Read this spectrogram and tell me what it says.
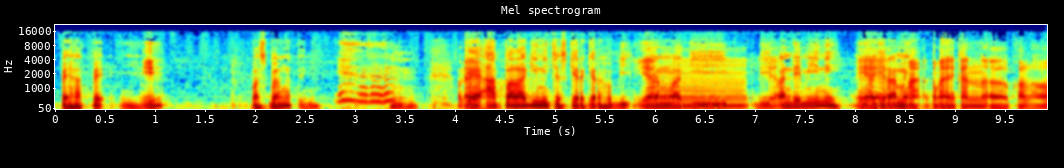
PHP. Iya. Iya. Pas banget ini. Hmm. Oke, apa lagi nih Ces kira-kira hobi yang, Yang- lagi di ya- pandemi ini yang Iya, lagi iya. rame? Kema- kemarin kan eh, kalau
